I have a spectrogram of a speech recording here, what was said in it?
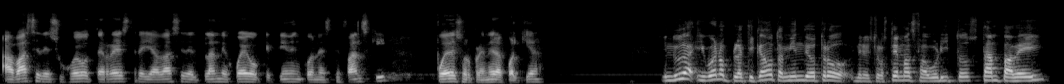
a base de su juego terrestre y a base del plan de juego que tienen con Stefanski, puede sorprender a cualquiera. Sin duda, y bueno, platicando también de otro de nuestros temas favoritos, Tampa Bay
